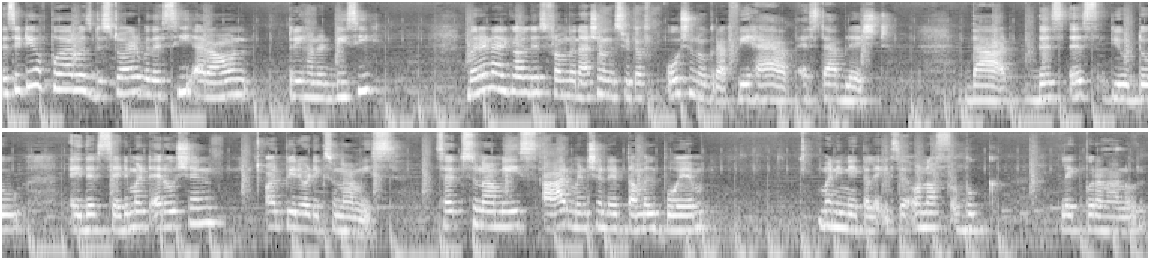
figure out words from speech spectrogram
The city of Puhar was destroyed by the sea around 300 BC. Marine archaeologists from the National Institute of Oceanography have established that this is due to either sediment erosion or periodic tsunamis. Such tsunamis are mentioned in Tamil poem Manimekala. It's one of a book like Purananur,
